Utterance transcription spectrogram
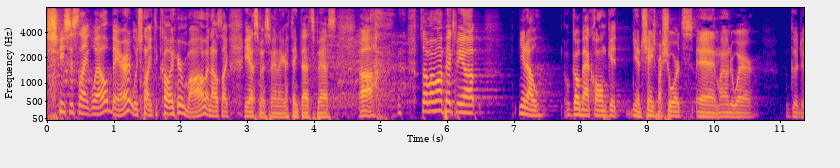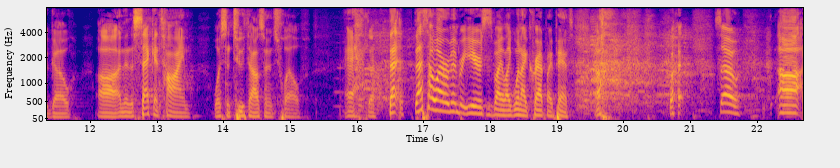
she's just like, well, Barrett, would you like to call your mom? And I was like, yes, Miss Fanning, I think that's best. Uh, so my mom picks me up, you know, go back home, get, you know, change my shorts and my underwear, good to go. Uh, and then the second time was in 2012. And uh, that, that's how I remember years is by like when I crapped my pants. Uh, but, so, uh,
